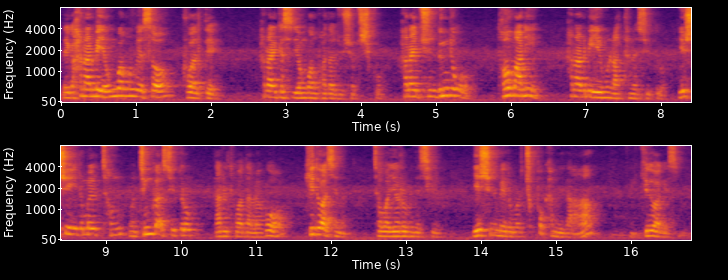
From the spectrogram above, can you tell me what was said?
내가 하나님의 영광을 위해서 구할 때 하나님께서 영광 받아 주시옵시고 하나님 주신 능력으로 더 많이 하나님의 이름을 나타낼 수 있도록 예수의 이름을 정- 어, 증거할 수 있도록 나를 도와달라고 기도하시는 저와 여러분 되시길 예수님의 이름으로 축복합니다. 네, 기도하겠습니다.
